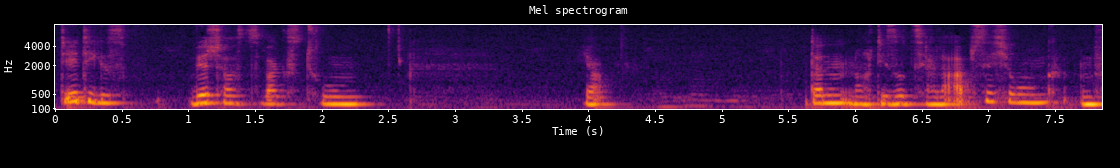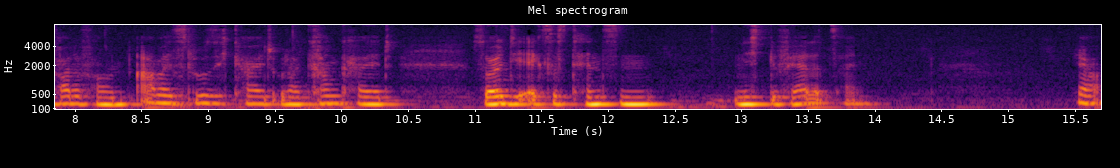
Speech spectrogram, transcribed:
stetiges Wirtschaftswachstum. Ja. Dann noch die soziale Absicherung. Im Falle von Arbeitslosigkeit oder Krankheit sollen die Existenzen nicht gefährdet sein. Ja.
